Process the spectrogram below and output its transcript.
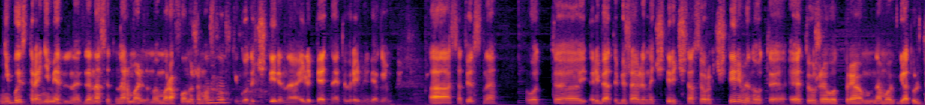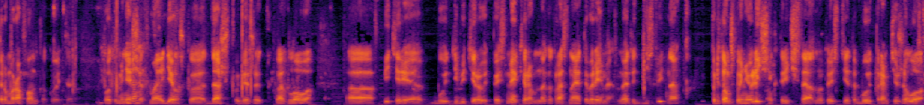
не быстрое, не медленное. Для нас это нормально. Мы марафон уже московский, года 4 на, или 5 на это время бегаем. А, соответственно, вот э, ребята бежали на 4 часа 44 минуты. Это уже вот прям, на мой взгляд, ультрамарафон какой-то. Вот у меня да. сейчас моя девушка Даша побежит Козлова э, в Питере, будет дебютировать пейсмейкером на как раз на это время. Но это действительно, при том, что у нее личник 3 часа, ну то есть это будет прям тяжело.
